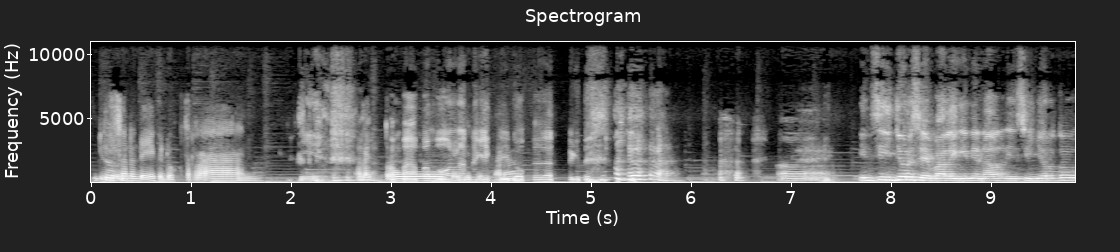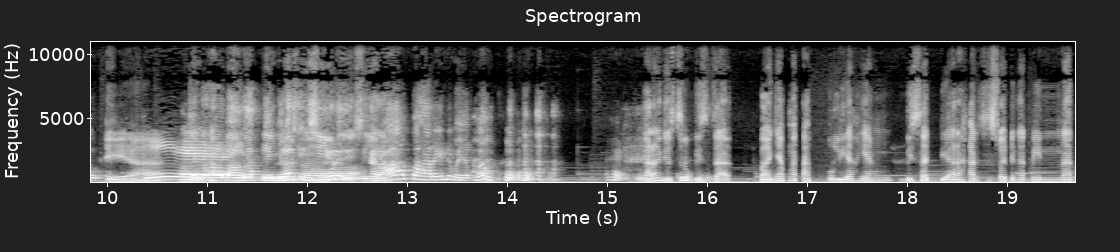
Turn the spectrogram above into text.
jurusan adanya kedokteran Iya. elektro Apa-apa mau gitu. jadi Sekarang, dokter gitu. uh, Insinyur sih paling ini Nal. Insinyur tuh Iya. Iya. general banget. Yang jelas insinyur. insinyur itu insinyur Sekarang- apa hari ini banyak banget. Sekarang justru bisa banyak mata kuliah yang bisa diarahkan sesuai dengan minat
